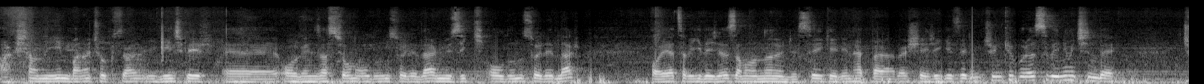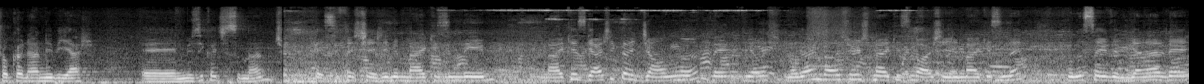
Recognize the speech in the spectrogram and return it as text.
akşamleyin bana çok güzel, ilginç bir e, organizasyon olduğunu söylediler, müzik olduğunu söylediler. Oraya tabii gideceğiz ama ondan öncesi gelin hep beraber şehri gezelim. Çünkü burası benim için de çok önemli bir yer. E, müzik açısından. Resife şehrinin merkezindeyim. Merkez gerçekten canlı ve modern bir alışveriş merkezi var şehrin merkezinde. Bunu sevdim. Genelde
